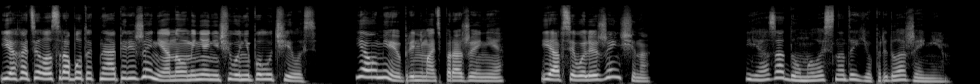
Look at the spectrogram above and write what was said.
«Я хотела сработать на опережение, но у меня ничего не получилось. Я умею принимать поражение. Я всего лишь женщина». Я задумалась над ее предложением.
